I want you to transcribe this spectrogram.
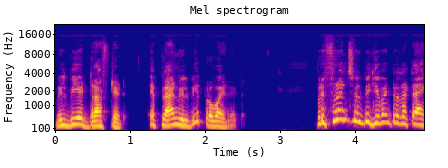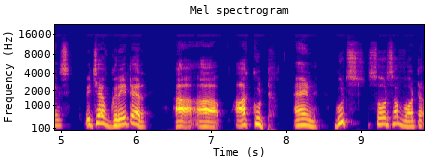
will be drafted, a plan will be provided. Preference will be given to the tanks which have greater uh, uh, ayacut and good source of water.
